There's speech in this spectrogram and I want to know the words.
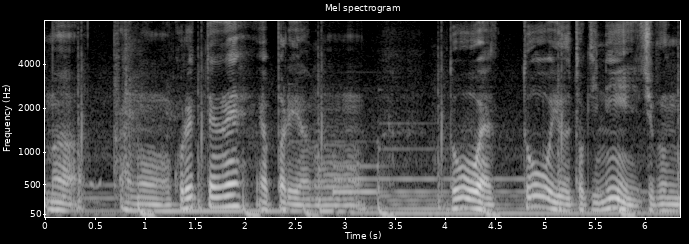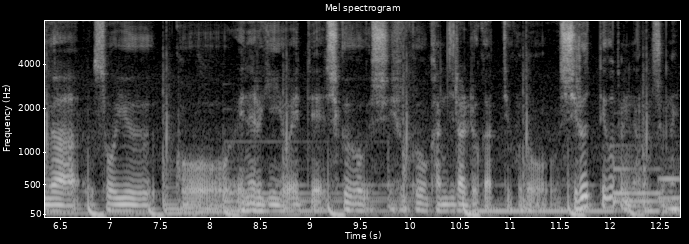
まああのこれってねやっぱりあのどうやどういう時に自分がそういうこうエネルギーを得て祝福を感じられるかっていうことを知るっていうことになるんですよね。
